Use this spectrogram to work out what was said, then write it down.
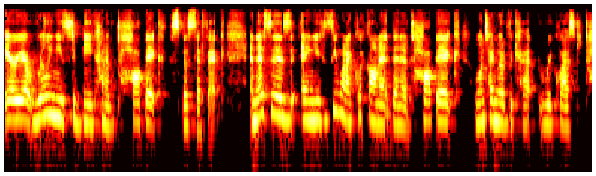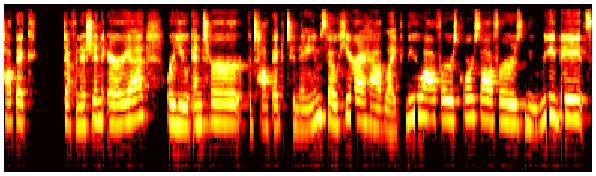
area really needs to be kind of topic specific. And this is, and you can see when I click on it, then a topic, one time notification request topic definition area where you enter a topic to name. So here I have like new offers, course offers, new rebates,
